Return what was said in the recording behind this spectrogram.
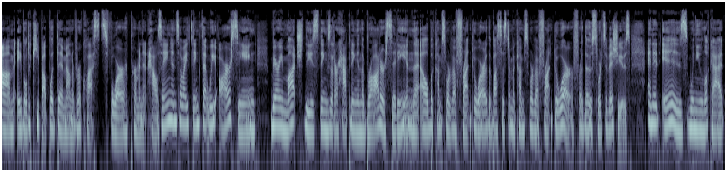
um, able to keep up with the amount of requests for permanent housing. And so I think that we are seeing very much these things that are happening in the broader city, and the L becomes sort of a front door, the bus system becomes sort of a front door for those sorts of issues. And it is, when you look at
